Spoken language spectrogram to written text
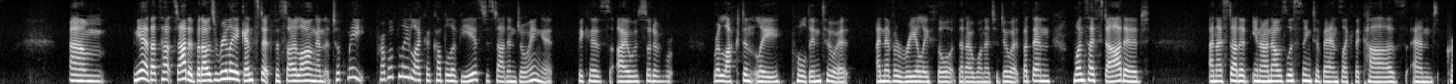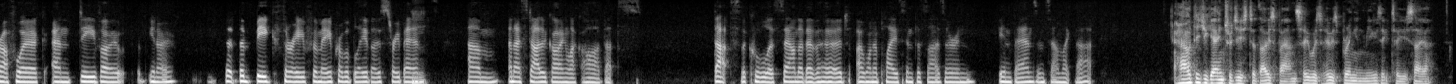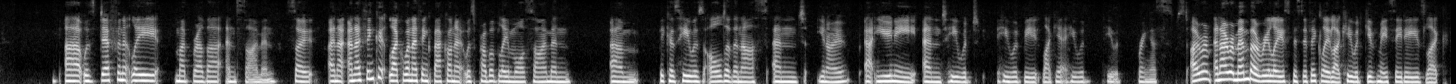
Um, yeah, that's how it started. But I was really against it for so long, and it took me probably like a couple of years to start enjoying it because I was sort of re- reluctantly pulled into it. I never really thought that I wanted to do it. But then once I started, and I started, you know, and I was listening to bands like The Cars and Kraftwerk and Devo, you know, the the big three for me, probably those three mm. bands. Mm. Um, and I started going like, oh, that's that's the coolest sound I've ever heard. I want to play synthesizer in in bands and sound like that. How did you get introduced to those bands? Who was who was bringing music to you, Seja? Uh, it was definitely my brother and Simon. So and I, and I think it like when I think back on it, it was probably more Simon, um, because he was older than us and you know at uni, and he would he would be like yeah he would he would bring us. I rem- and I remember really specifically like he would give me CDs like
